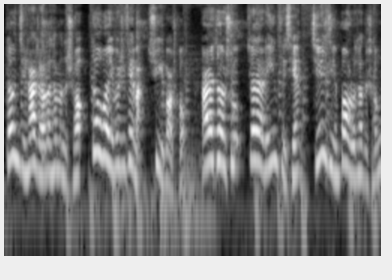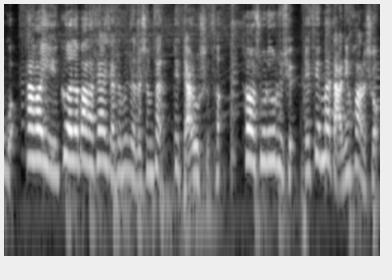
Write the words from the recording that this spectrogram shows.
等警察找到他们的时候，都会以为是费马蓄意报仇。而特殊就在临死前紧紧抱住他的成果，他和以哥德巴赫猜想证明者的身份被载入史册。特殊溜出去给费马打电话的时候，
